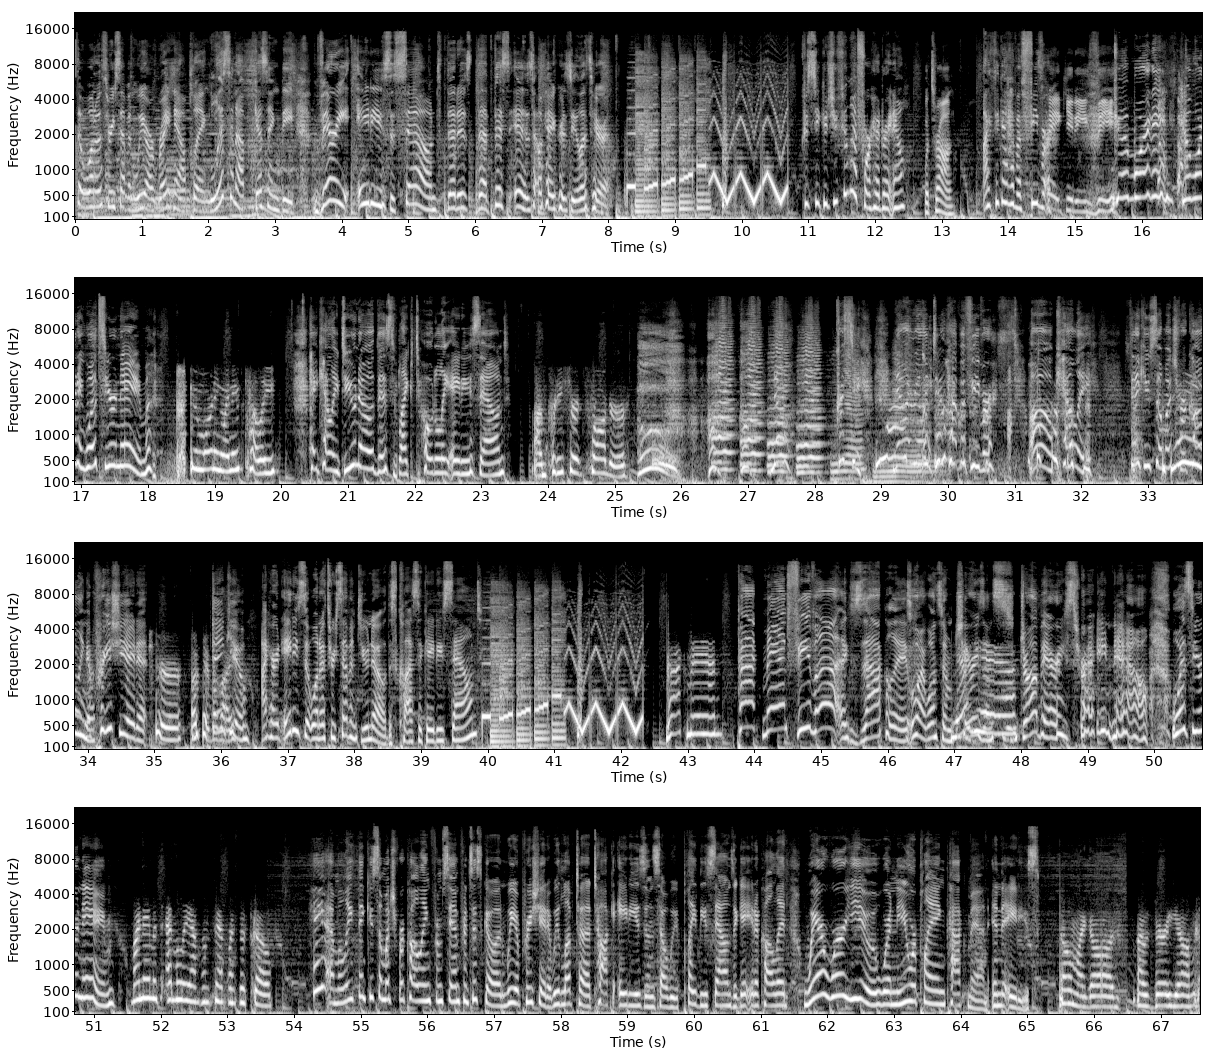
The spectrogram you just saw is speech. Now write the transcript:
So 1037, we are right now playing Listen Up, guessing the very 80s sound that is that this is. Okay, Christy, let's hear it. Christy, could you feel my forehead right now? What's wrong? I think I have a fever. Take it easy. Good morning. Good morning. What's your name? Good morning. My name's Kelly. Hey, Kelly, do you know this like totally 80s sound? I'm pretty sure it's Frogger. Oh, Christy, now I really do have a fever. Oh, Kelly. Thank you so much for calling. Appreciate it. Sure. Okay. Bye Thank you. I Heart 80s at 1037. Do you know this classic 80s sound? Pac-Man. Pac-Man fever. Exactly. Oh, I want some cherries yeah. and strawberries right now. What's your name? My name is Emily. I'm from San Francisco. Hey, Emily. Thank you so much for calling from San Francisco, and we appreciate it. We love to talk 80s, and so we played these sounds to get you to call in. Where were you when you were playing Pac-Man in the 80s? Oh my God. I was very young.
